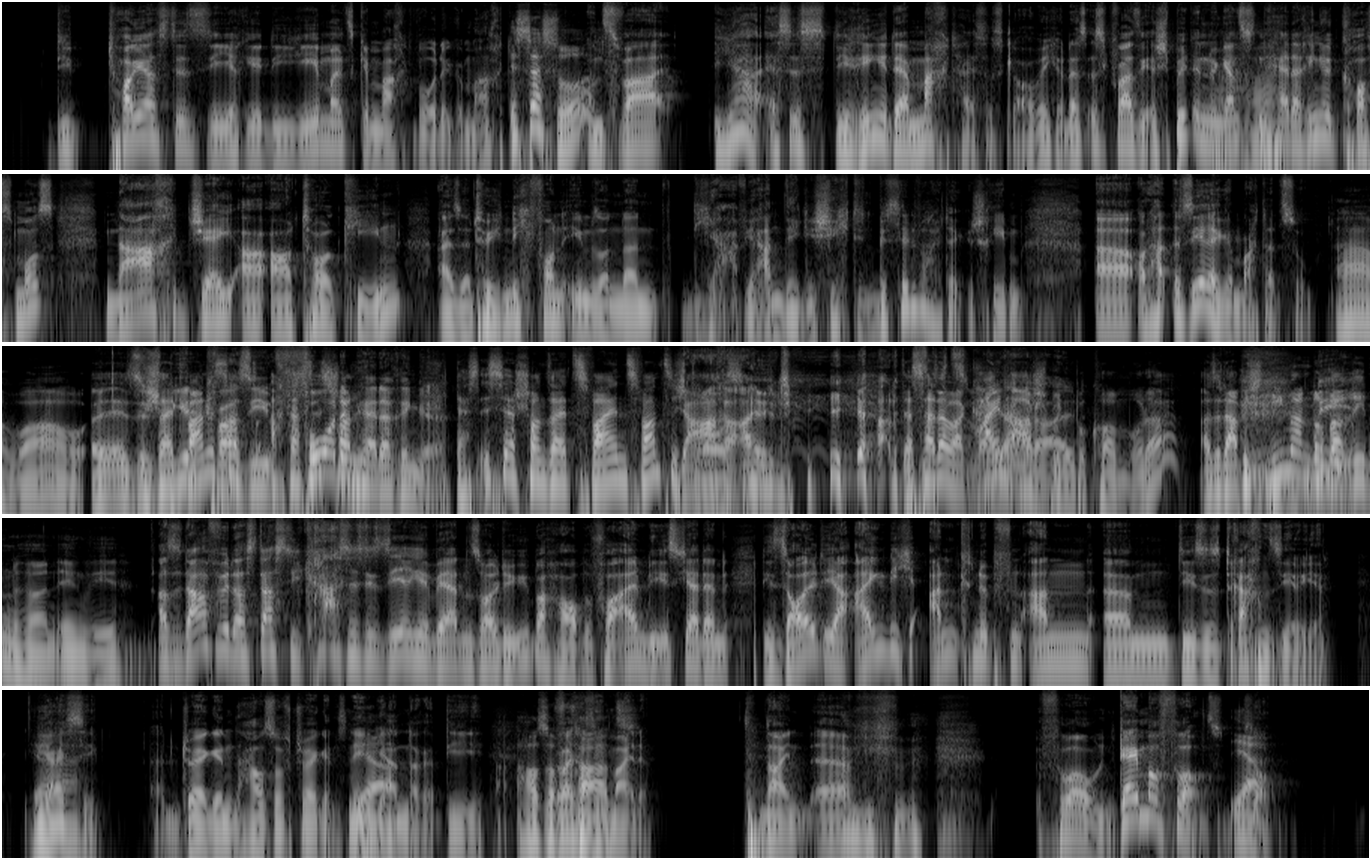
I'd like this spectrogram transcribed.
teuerste Serie, die jemals gemacht wurde, gemacht. Ist das so? Und zwar, ja, es ist die Ringe der Macht, heißt es, glaube ich. Und das ist quasi, es spielt in dem ganzen Herr der Ringe-Kosmos nach J.R.R. Tolkien. Also natürlich nicht von ihm, sondern ja, wir haben die Geschichte ein bisschen weitergeschrieben. Äh, und hat eine Serie gemacht dazu. ah, wow. Äh, also Sie seit spielt wann ist quasi das? Ach, das vor ist schon, dem Herr der Ringe. Das ist ja schon seit 22 Jahre draußen. alt. ja, Das, hat ist aber kein Arsch alt. mitbekommen, oder? Also da habe ich niemanden drüber Nee. reden hören irgendwie. Also dafür, dass das die krasseste Serie werden sollte überhaupt, und vor allem die ist ja dann, die sollte ja eigentlich anknüpfen an ähm, diese Drachenserie. Wie Ja. heißt sie? Äh, Dragon, House of Dragons. Nee, Ja. die andere. Die, House of weißt, was Cards. ich meine. Nein, ähm, Throne. Game of Thrones. Ja. So.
